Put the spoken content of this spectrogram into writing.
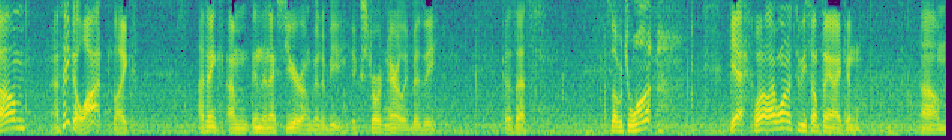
Um, I think a lot. Like, I think I'm in the next year. I'm going to be extraordinarily busy because that's Is that what you want? yeah. Well, I want it to be something I can um,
